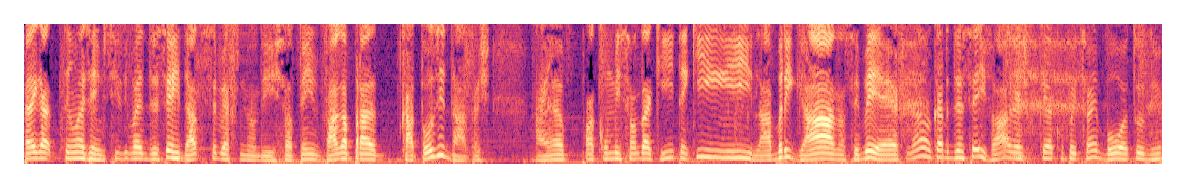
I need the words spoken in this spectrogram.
Pega, tem um exemplo, se tiver 16 datas, a CBF não diz, só tem vaga pra 14 datas. Aí a, a comissão daqui tem que ir lá brigar na CBF. Não, eu quero 16 vagas porque a competição é boa, tudo.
